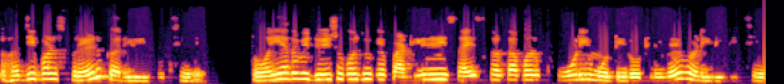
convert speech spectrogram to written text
હજી પણ સ્પ્રેડ કરી લીધું છે. તો અહીંયા તમે જોઈ શકો છો કે પાટલીની સાઈઝ કરતાં પણ થોડી મોટી રોટલી મેં વળી લીધી છે.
